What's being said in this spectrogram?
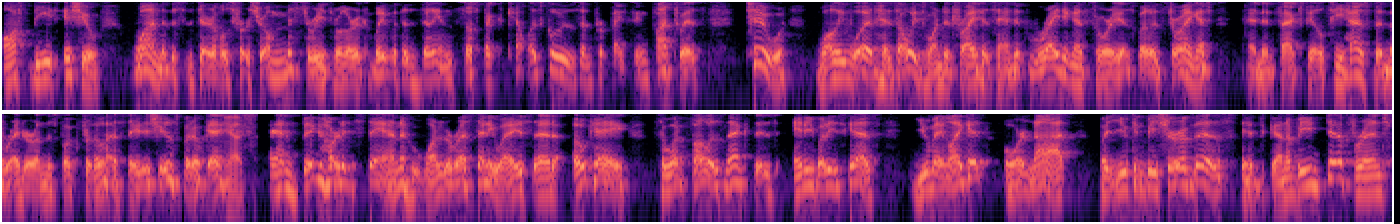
offbeat issue. One, this is Daredevil's first real mystery thriller, complete with a zillion suspects, countless clues, and perplexing plot twists. Two, Wally Wood has always wanted to try his hand at writing a story as well as drawing it, and in fact feels he has been the writer on this book for the last eight issues, but okay. Yes. And big hearted Stan, who wanted to rest anyway, said, okay, so what follows next is anybody's guess. You may like it or not but you can be sure of this it's gonna be different.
